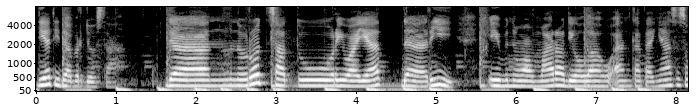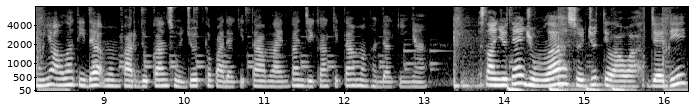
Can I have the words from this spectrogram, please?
dia tidak berdosa. Dan menurut satu riwayat dari Ibnu Umar radhiyallahu an katanya sesungguhnya Allah tidak memfardukan sujud kepada kita melainkan jika kita menghendakinya. Selanjutnya jumlah sujud tilawah. Jadi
